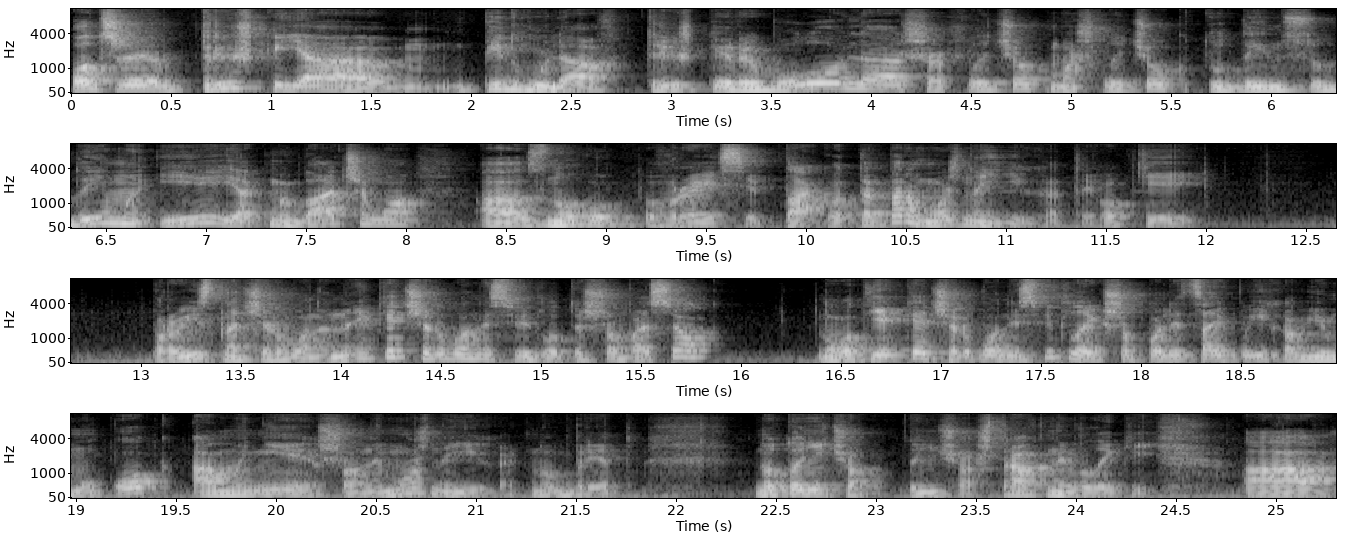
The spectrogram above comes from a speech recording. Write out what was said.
Отже, трішки я підгуляв, трішки риболовля, шашличок, машличок, тудим-сюдим, і як ми бачимо, а, знову в рейсі. Так, от тепер можна їхати. Окей. Проїзд на червоне. На яке червоне світло? Ти що, Васьок? Ну от яке червоне світло, якщо поліцай поїхав йому ок, а мені що, не можна їхати? Ну, бред. Ну то нічого, то нічого, штраф невеликий. А,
